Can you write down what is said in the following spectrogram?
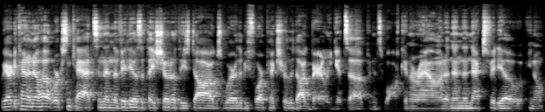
we already kind of know how it works in cats. And then the videos that they showed of these dogs where the before picture, the dog barely gets up and it's walking around. And then the next video, you know,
